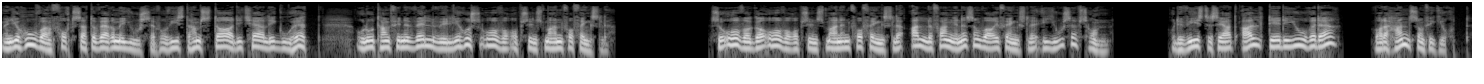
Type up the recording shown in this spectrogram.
Men Jehova fortsatte å være med Josef og viste ham stadig kjærlig godhet, og lot ham finne velvilje hos overoppsynsmannen for fengslet. Så overga overoppsynsmannen for fengslet alle fangene som var i fengslet i Josefs hånd og det viste seg at alt det de gjorde der, var det han som fikk gjort.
